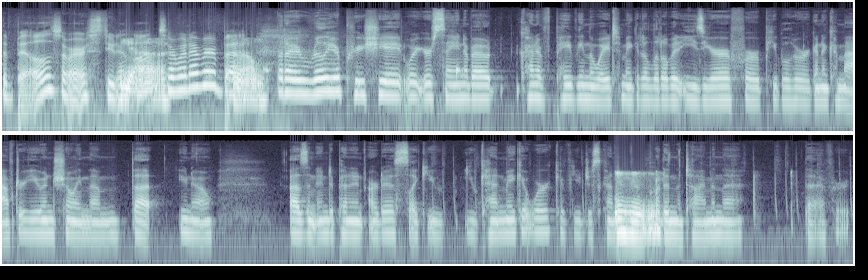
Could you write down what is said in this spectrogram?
the bills or student Yeah. loans or whatever. But But I really appreciate what you're saying about kind of paving the way to make it a little bit easier for people who are going to come after you and showing them that, you know, as an independent artist, like you you can make it work if you just kind of mm-hmm. put in the time and the the effort.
